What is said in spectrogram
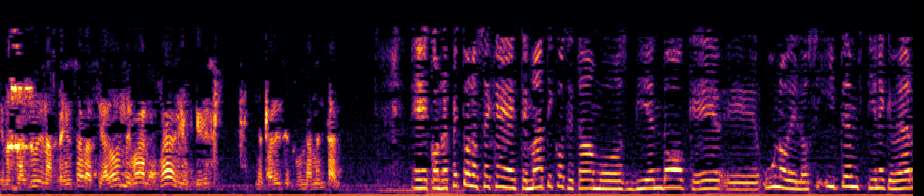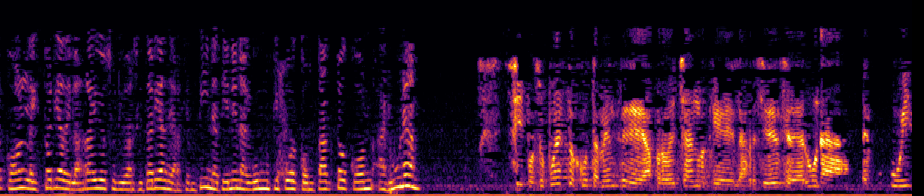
que nos ayuden a pensar hacia dónde va la radio, que es, me parece fundamental. Eh, con respecto a los ejes temáticos, estábamos viendo que eh, uno de los ítems tiene que ver con la historia de las radios universitarias de Argentina. ¿Tienen algún tipo de contacto con Aruna? Sí, por supuesto, justamente aprovechando que la presidencia de Aruna en Jujuy,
